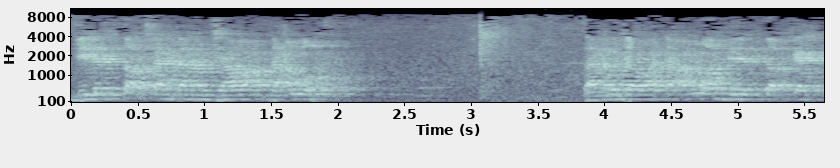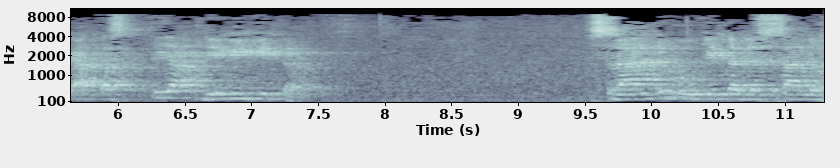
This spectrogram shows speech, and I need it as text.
Diletakkan tanggungjawab dakwah. Tanggungjawab dakwah diletakkan ke atas setiap diri kita. Selalu kita ada salah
